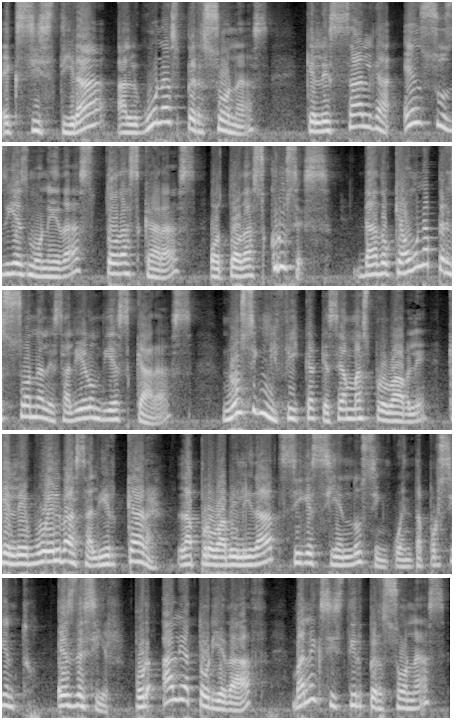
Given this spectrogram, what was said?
existirá algunas personas que les salga en sus 10 monedas todas caras o todas cruces. Dado que a una persona le salieron 10 caras, no significa que sea más probable que le vuelva a salir cara. La probabilidad sigue siendo 50%. Es decir, por aleatoriedad van a existir personas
